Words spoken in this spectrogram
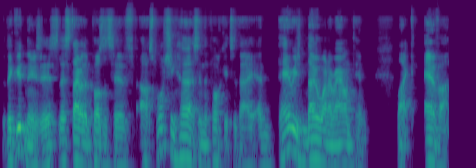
But the good news is, let's stay with the positive. I was watching Hurts in the pocket today, and there is no one around him, like ever.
